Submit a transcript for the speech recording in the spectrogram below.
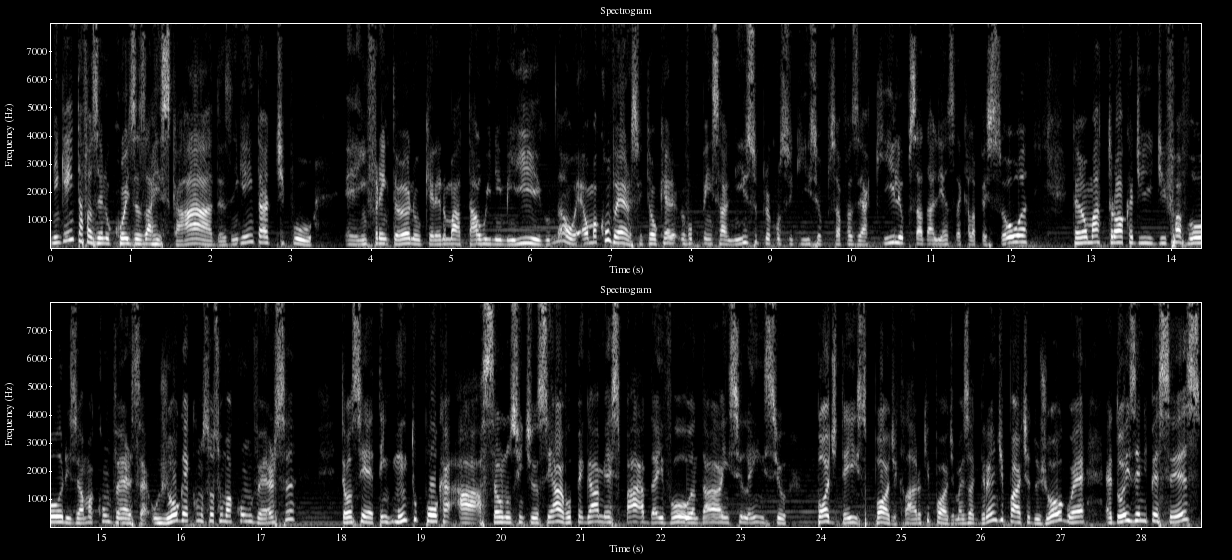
ninguém tá fazendo coisas arriscadas, ninguém tá tipo é, enfrentando, querendo matar o inimigo. Não, é uma conversa. Então eu, quero, eu vou pensar nisso para eu conseguir isso, eu precisar fazer aquilo, eu precisar da aliança daquela pessoa. Então é uma troca de, de favores, é uma conversa. O jogo é como se fosse uma conversa. Então, assim, é, tem muito pouca ação no sentido assim, ah, vou pegar minha espada e vou andar em silêncio. Pode ter isso? Pode, claro que pode. Mas a grande parte do jogo é, é dois NPCs,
